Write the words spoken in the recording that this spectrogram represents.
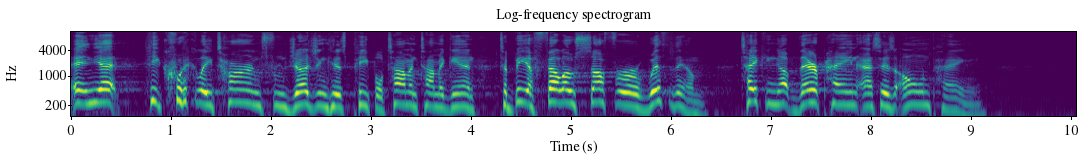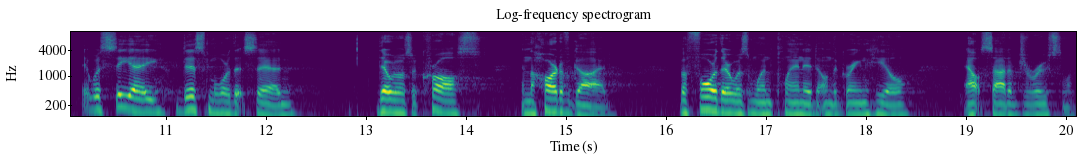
and yet he quickly turns from judging his people time and time again to be a fellow sufferer with them, taking up their pain as his own pain. It was C.A. Dinsmore that said, There was a cross in the heart of God before there was one planted on the green hill outside of Jerusalem.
